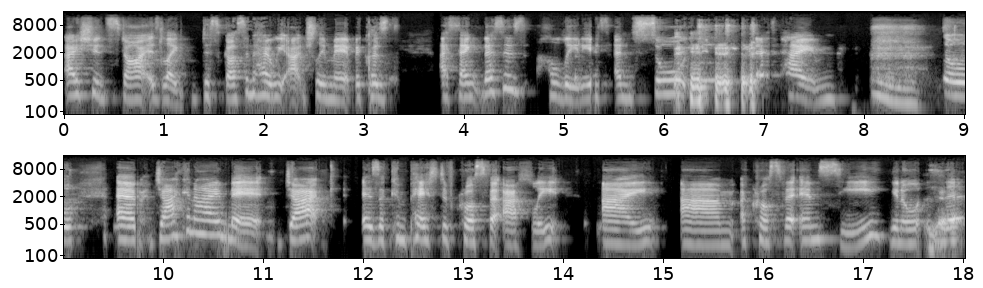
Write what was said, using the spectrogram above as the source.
I should start is like discussing how we actually met because I think this is hilarious and so this time. So, um, Jack and I met. Jack is a competitive CrossFit athlete. I am a CrossFit MC. You know Yeah. the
